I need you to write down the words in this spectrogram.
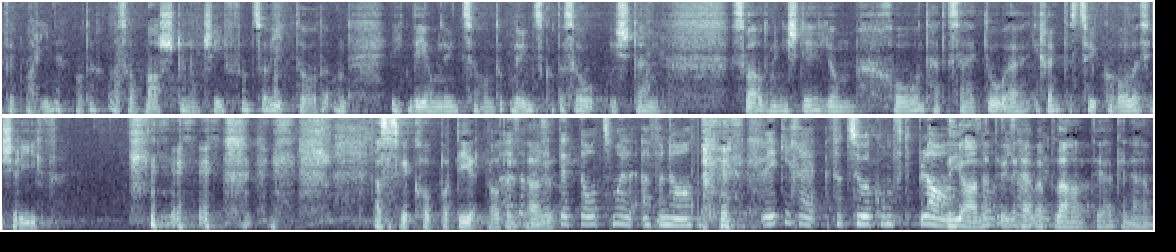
für die Marine, oder? Also Masten und Schiffe und so weiter, oder? Und irgendwie um 1990 oder so ist dann das Waldministerium gekommen und hat gesagt, du, äh, ich könnte das Zeug holen, es ist reif. Also es wird kolportiert, oder? Also man also, hat dort mal eine Art wirklich für die Zukunft geplant. Ja, natürlich haben wir geplant, ja genau.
